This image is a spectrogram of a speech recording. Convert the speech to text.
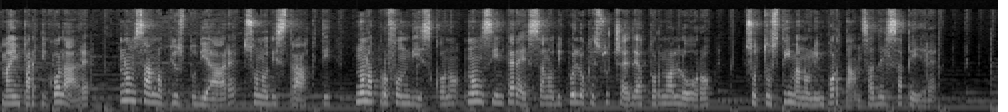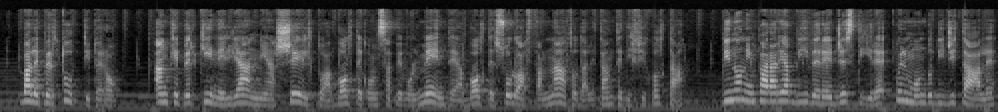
ma in particolare non sanno più studiare, sono distratti, non approfondiscono, non si interessano di quello che succede attorno a loro, sottostimano l'importanza del sapere. Vale per tutti però, anche per chi negli anni ha scelto, a volte consapevolmente, a volte solo affannato dalle tante difficoltà, di non imparare a vivere e gestire quel mondo digitale,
